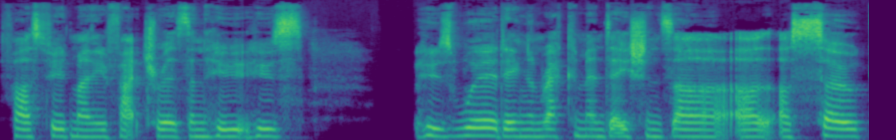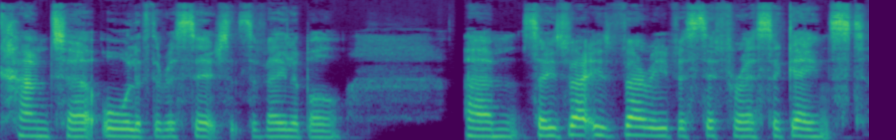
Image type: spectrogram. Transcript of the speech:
fast food manufacturers and who whose whose wording and recommendations are, are, are so counter all of the research that's available. Um, so he's very he's very vociferous against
